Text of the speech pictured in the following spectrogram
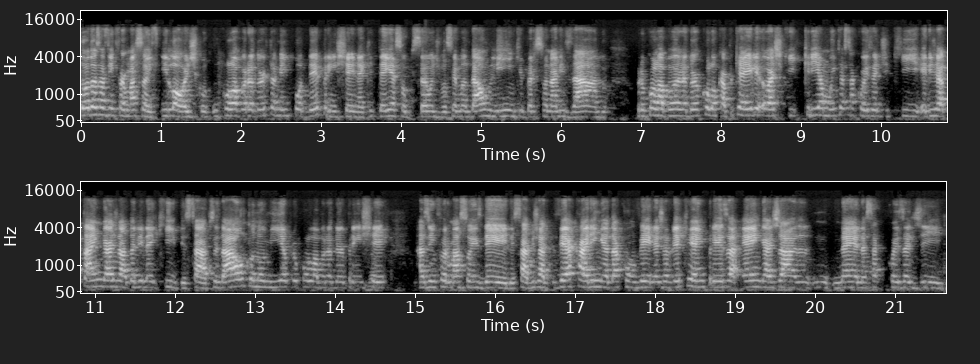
todas as informações. E lógico, o colaborador também poder preencher, né? Que tem essa opção de você mandar um link personalizado para o colaborador colocar, porque aí eu acho que cria muito essa coisa de que ele já está engajado ali na equipe, sabe? Você dá autonomia para o colaborador preencher as informações dele, sabe? Já ver a carinha da convênia, já ver que a empresa é engajada né, nessa coisa de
